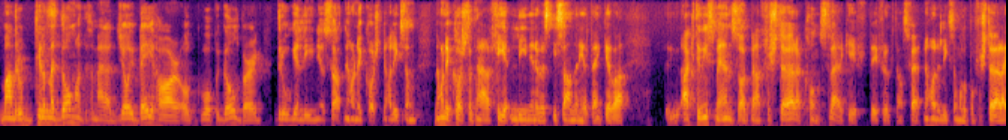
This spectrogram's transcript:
man drog, till och med de hade som här Joy Behar och Whoopi Goldberg drog en linje och sa att nu har ni, kors, ni har liksom, nu har ni korsat den här fel, linjen över, i sanden helt enkelt. Va? Aktivism är en sak, men att förstöra konstverk är, det är fruktansvärt. Nu har ni liksom hållit på att förstöra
